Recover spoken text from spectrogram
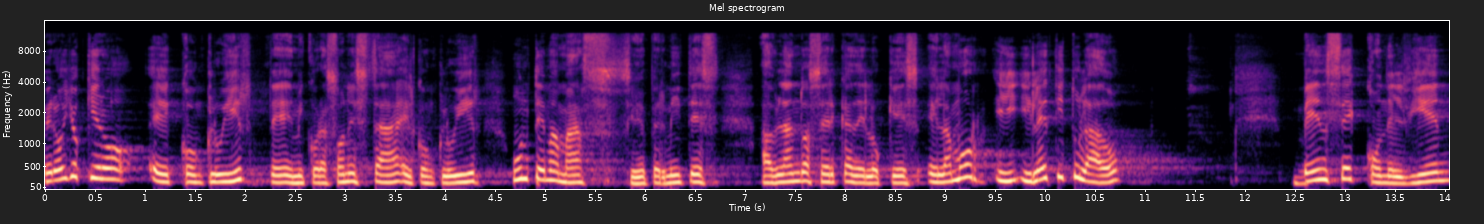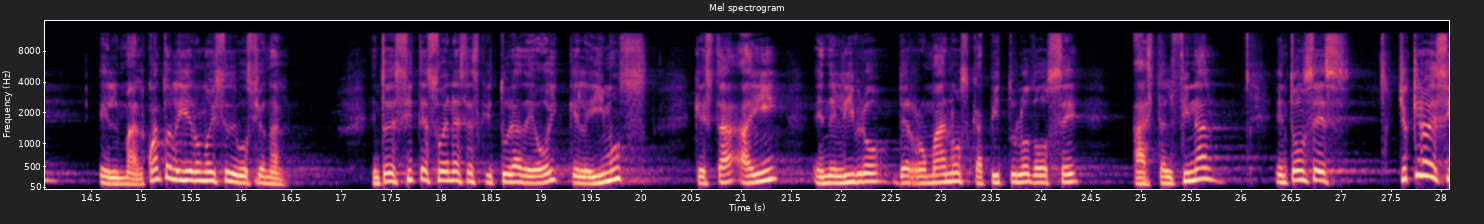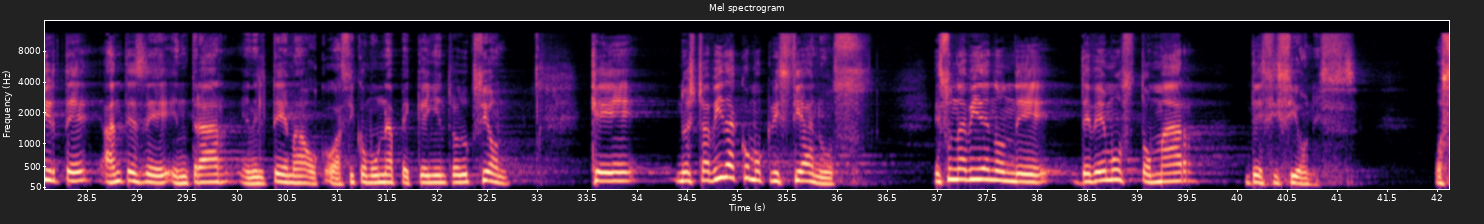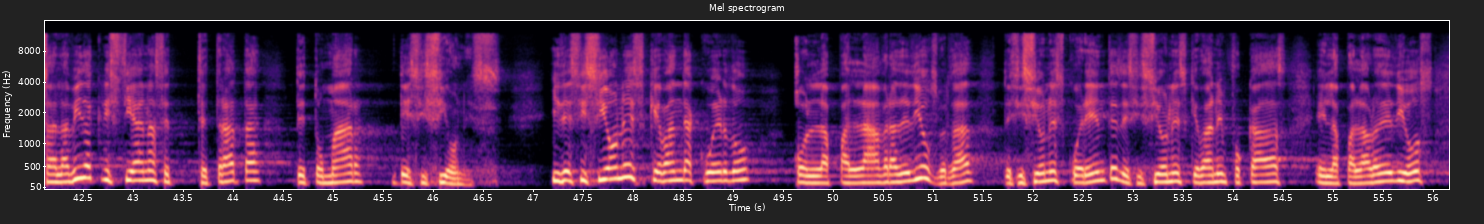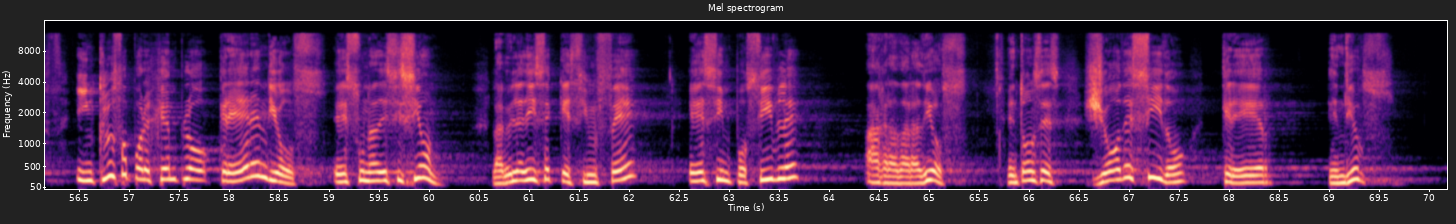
Pero yo quiero eh, concluir, en mi corazón está el concluir un tema más, si me permites, hablando acerca de lo que es el amor. Y, y le he titulado, Vence con el bien el mal. ¿Cuántos leyeron hoy su devocional? Entonces, si te suena esa escritura de hoy que leímos, que está ahí en el libro de Romanos capítulo 12 hasta el final. Entonces, yo quiero decirte, antes de entrar en el tema, o, así como una pequeña introducción, que nuestra vida como cristianos es una vida en donde debemos tomar decisiones. O sea, la vida cristiana se, se trata de tomar decisiones. Y decisiones que van de acuerdo con la palabra de Dios, ¿verdad? Decisiones coherentes, decisiones que van enfocadas en la palabra de Dios Incluso, por ejemplo, creer en Dios es una decisión. La Biblia dice que sin fe es imposible agradar a Dios. Entonces, yo decido creer en Dios.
